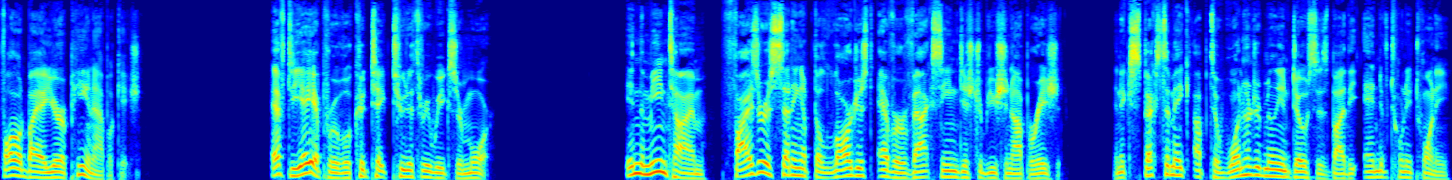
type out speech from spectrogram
followed by a European application. FDA approval could take two to three weeks or more. In the meantime, Pfizer is setting up the largest ever vaccine distribution operation and expects to make up to 100 million doses by the end of 2020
